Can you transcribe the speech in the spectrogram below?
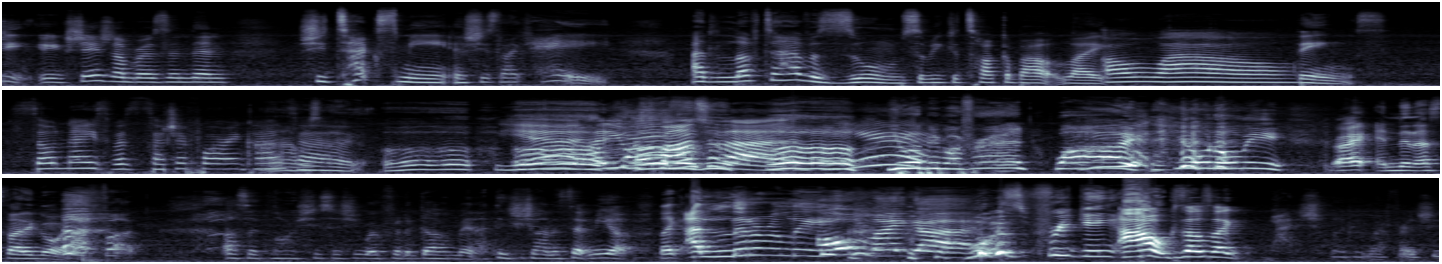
she exchanged numbers, and then she texts me, and she's like, "Hey, I'd love to have a Zoom so we could talk about like Oh wow. things." So nice, but such a foreign And I was concept. like, "Oh, Yeah, oh, how do you I respond to that? Oh, You want to be my friend? Why? you don't know me, right? And then I started going, "Fuck." I was like, Laura, she said she worked for the government. I think she's trying to set me up. Like, I literally oh my god. was freaking out because I was like, why did she want to be my friend? She,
